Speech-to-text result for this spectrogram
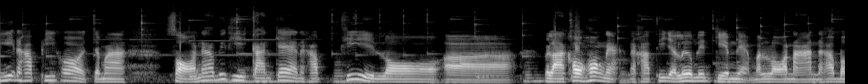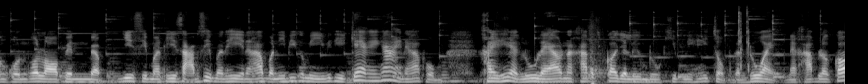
นี้นะครับพี่ก็จะมาสอนนะครับวิธีการแก้นะครับที่รออ่าเวลาเข้าห้องเนี่ยนะครับที่จะเริ่มเล่นเกมเนี่ยมันรอนานนะครับ บางคนก็รอเป็นแบบ 20นาที30นาทีนะครับวันนี้พี่ก็มีวิธีแก้ง่ายๆนะครับผมใครที่อยากรู้แล้วนะครับก็อย่าลืมดูคลิปนี้ให้จบกันด้วยนะครับแล้วก็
